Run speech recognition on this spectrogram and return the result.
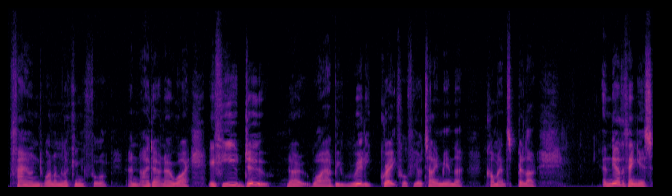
found what I'm looking for and I don't know why. If you do know why, I'd be really grateful for your telling me in the comments below. And the other thing is,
